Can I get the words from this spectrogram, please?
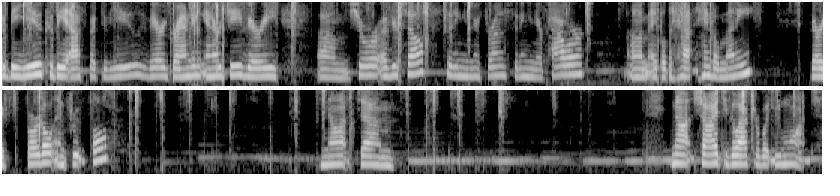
Could be you, could be an aspect of you. Very grounding energy, very um, sure of yourself, sitting in your throne, sitting in your power, um, able to ha handle money, very fertile and fruitful. Not, um, not shy to go after what you want.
